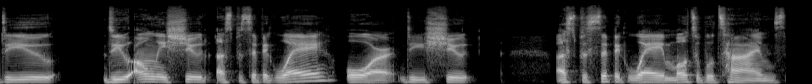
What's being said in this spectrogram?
do you do you only shoot a specific way or do you shoot a specific way multiple times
